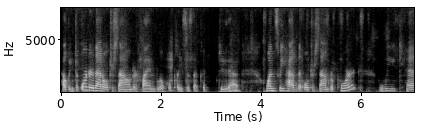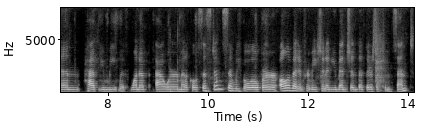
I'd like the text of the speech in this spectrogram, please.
helping to order that ultrasound or find local places that could do that. Once we have the ultrasound report, we can have you meet with one of our medical assistants and we go over all of that information. And you mentioned that there's a consent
